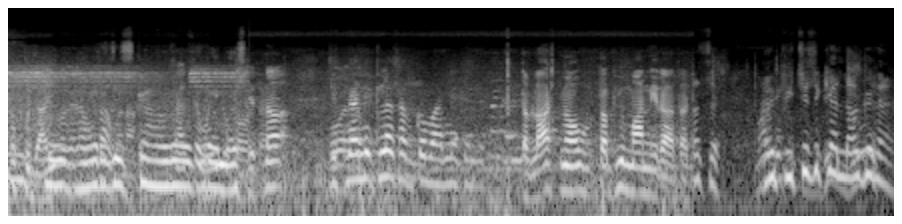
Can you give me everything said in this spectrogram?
तो पुजारी वगैरह होता जिसका होगा। होते। जितना निकला सबको मारने के लिए। तब लास्ट में तब भी मान नहीं रहा था। भाई पीछे से क्या लग रहा है?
